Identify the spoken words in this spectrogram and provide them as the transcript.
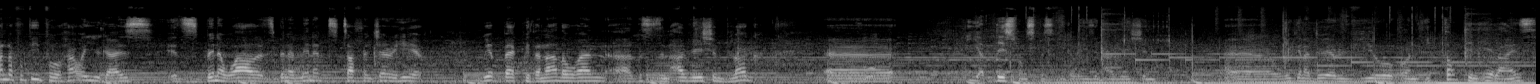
Wonderful people, how are you guys? It's been a while, it's been a minute. Taf and Chary here. We're back with another one. Uh, this is an aviation blog. Uh, yeah, this one specifically is in aviation. Uh, we're gonna do a review on Ethiopian Airlines.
